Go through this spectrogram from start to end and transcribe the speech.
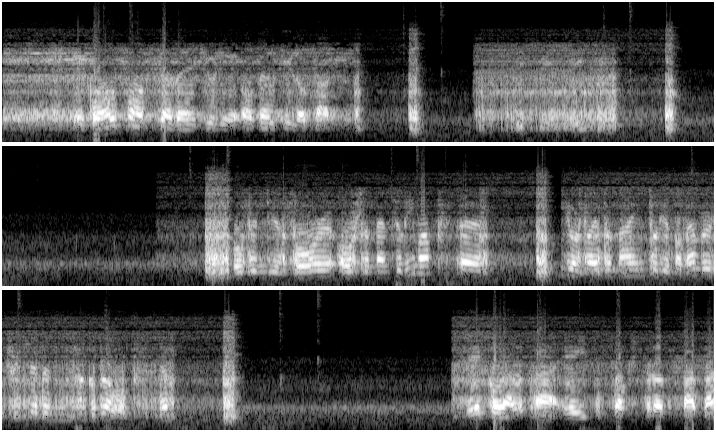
Echo Alpha 7 Juliet Hotel Kilo Charlie. Old India 4 Ocean Nancy Lima. Uh, your 509 Juliet November 37 Tango Bravo. Uh, Echo Alpha 8 Foxtrot Papa.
